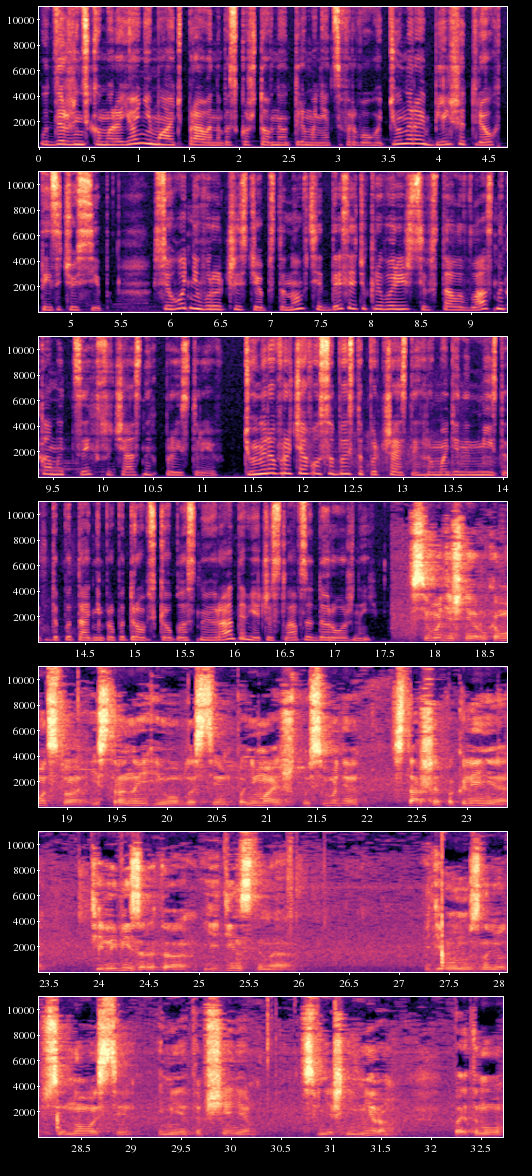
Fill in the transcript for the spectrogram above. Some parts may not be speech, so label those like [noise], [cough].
У Дзержинському районі мають право на безкоштовне отримання цифрового тюнера більше трьох тисяч осіб. Сьогодні в урочистій обстановці 10 криворіжців стали власниками цих сучасних пристроїв. Тюнери вручав особисто почесний громадянин міста та депутат Дніпропетровської обласної ради В'ячеслав Задорожний. Сегодняшнее руководство и страны, и области понимает, что сегодня старшее поколение, телевизор – это единственное, где он узнает все новости, имеет общение с внешним миром. Поэтому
